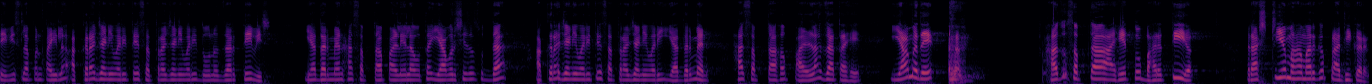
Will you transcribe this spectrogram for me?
तेवीसला पण पाहिलं. अकरा जानेवारी ते सतरा जानेवारी दोन हजार तेवीस या दरम्यान हा सप्ताह पाळलेला होता. यावर्षीचा सुद्धा अकरा जानेवारी ते सतरा जानेवारी या दरम्यान हा सप्ताह पाळला जात आहे. यामध्ये हा जो सप्ताह आहे तो भारतीय राष्ट्रीय महामार्ग प्राधिकरण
